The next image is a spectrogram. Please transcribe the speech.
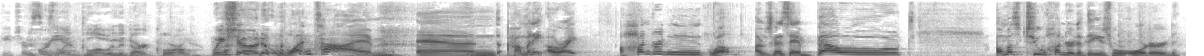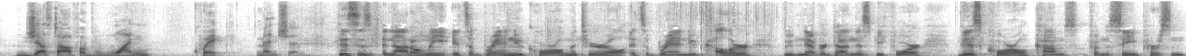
This for is like glow in the dark coral. We showed one time, and how many? All right, a hundred and well, I was going to say about almost 200 of these were ordered just off of one quick mention. This is not only, it's a brand new coral material, it's a brand new color. We've never done this before. This coral comes from the same person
